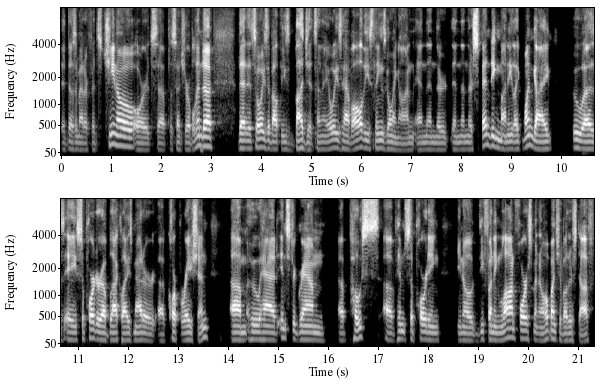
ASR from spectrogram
it doesn't matter if it's Chino or it's uh, Placentia or Belinda, that it's always about these budgets, and they always have all these things going on, and then they're and then they're spending money. Like one guy who was a supporter of Black Lives Matter uh, Corporation, um, who had Instagram uh, posts of him supporting, you know, defunding law enforcement and a whole bunch of other stuff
